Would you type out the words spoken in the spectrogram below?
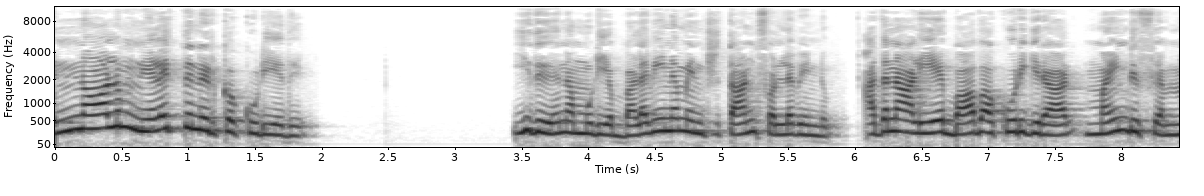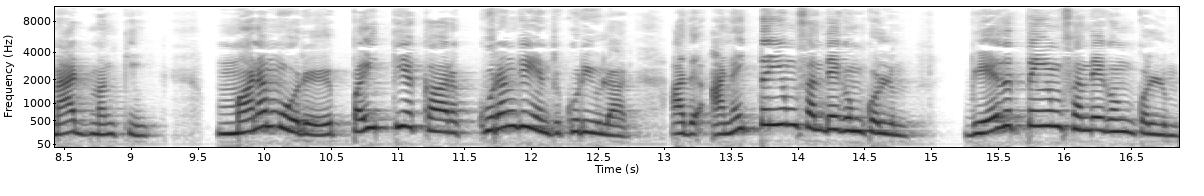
என்னாலும் நிலைத்து நிற்கக்கூடியது. இது நம்முடைய பலவீனம் என்று தான் சொல்ல வேண்டும். அதனாலேயே பாபா கூறுகிறார் mind is a mad monkey மனம் ஒரு பைத்தியக்கார குரங்கு என்று கூறியுள்ளார். அது அனைத்தையும் சந்தேகம் கொள்ளும் வேதத்தையும் சந்தேகம் கொள்ளும்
